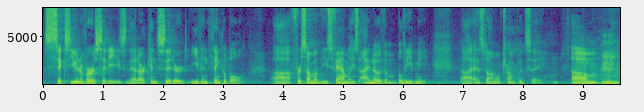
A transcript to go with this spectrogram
six universities that are considered even thinkable uh, for some of these families. I know them, believe me, uh, as Donald Trump would say. Um,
